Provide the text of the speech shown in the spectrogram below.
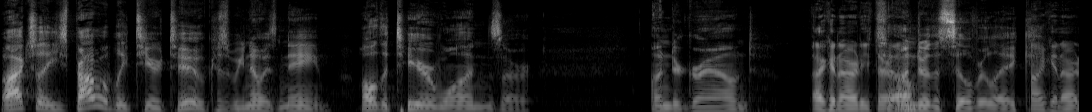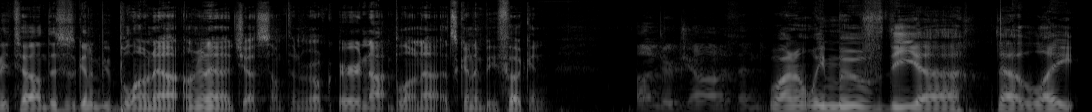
Well actually he's probably tier two because we know his name. All the tier ones are underground I can already they're tell. under the silver lake I can already tell this is gonna be blown out. I'm gonna adjust something real, or not blown out. It's gonna be fucking under Jonathan. why don't we move the uh that light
